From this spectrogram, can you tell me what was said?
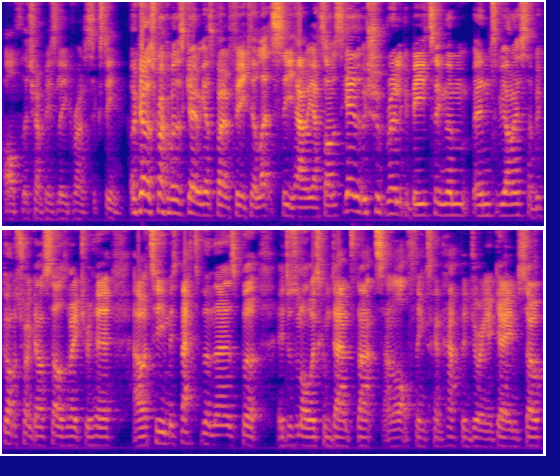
of the Champions League round of 16. Okay, let's crack on with this game against Benfica. Let's see how we get on. It's a game that we should really be beating them in, to be honest. And we've got to try and get ourselves a victory here. Our team is better than theirs, but it doesn't always come down to that, and a lot of things can happen during a game. So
